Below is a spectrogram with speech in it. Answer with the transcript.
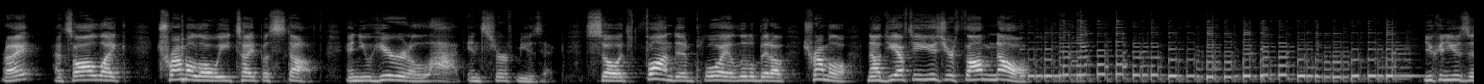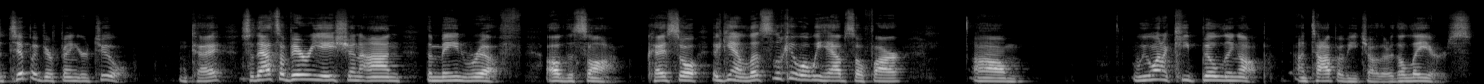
Right? That's all like tremolo-y type of stuff. And you hear it a lot in surf music. So it's fun to employ a little bit of tremolo. Now, do you have to use your thumb? No. You can use the tip of your finger too. Okay, so that's a variation on the main riff of the song. Okay, so again, let's look at what we have so far. Um, we want to keep building up on top of each other, the layers,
